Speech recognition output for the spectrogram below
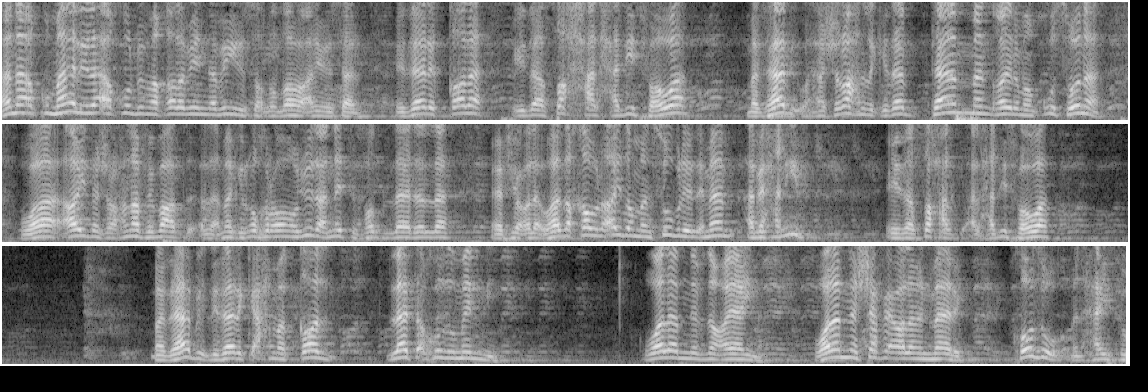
أنا أقول ما لي لا أقول بما قال به النبي صلى الله عليه وسلم. لذلك قال إذا صح الحديث فهو مذهبي وإحنا شرحنا الكتاب تاما غير منقوص هنا. وأيضا شرحناه في بعض الأماكن الأخرى وموجود على النت بفضل الله جل في علاء وهذا قول أيضا منسوب للإمام أبي حنيفة. إذا صح الحديث فهو مذهبي. لذلك أحمد قال لا تأخذوا مني. ولا من ابن عيينة ولا من الشافعي ولا من مالك. خذوا من حيث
